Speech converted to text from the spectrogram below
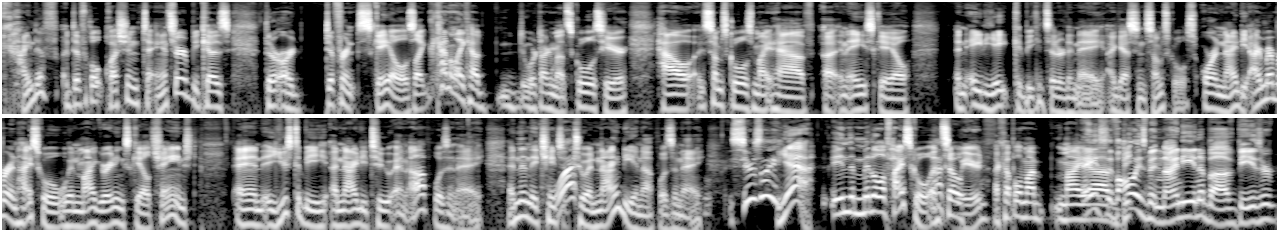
kind of a difficult question to answer because there are different scales like kind of like how we're talking about schools here how some schools might have uh, an a scale an 88 could be considered an A, I guess, in some schools, or a 90. I remember in high school when my grading scale changed, and it used to be a 92 and up was an A, and then they changed What? it to a 90 and up was an A. Seriously? Yeah, in the middle of high school, and so weird. a couple of my my A's uh, have B- always been 90 and above. B's are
